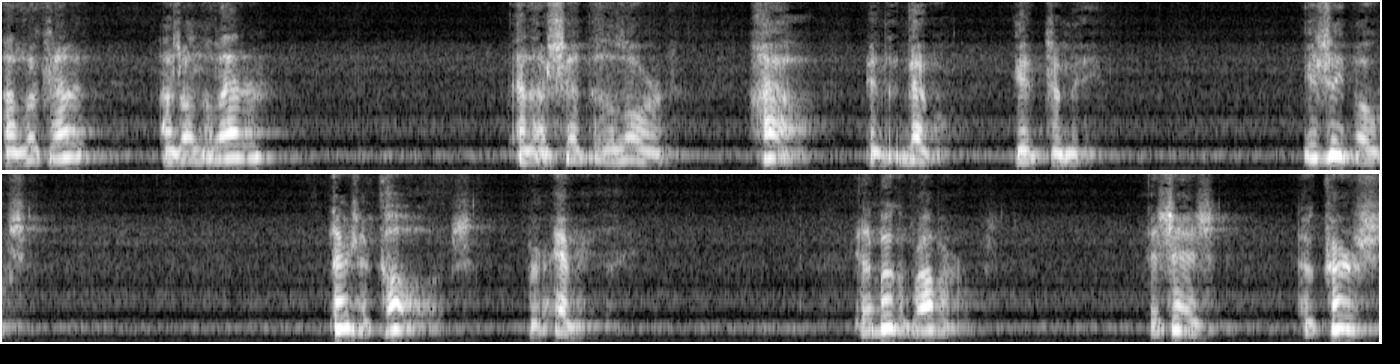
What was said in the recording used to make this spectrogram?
I looked at it. I was on the ladder, And I said to the Lord, How did the devil get to me? You see, folks, there's a cause for everything. In the book of Proverbs, it says, A curse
